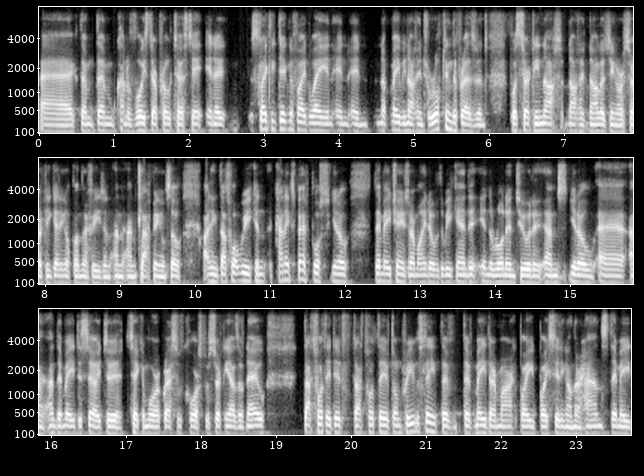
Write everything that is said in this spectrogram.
uh, them them kind of voice their protest in a slightly dignified way, in, in, in maybe not interrupting the president, but certainly not not acknowledging or certainly getting up on their feet and, and, and clapping them. So I think that's what we can can expect. But you know, they may change their mind over the weekend in the run into it, and you know, uh, and they may decide to take a more aggressive course. But certainly as of now, that's what they did. That's what they've done previously. They've they've made their mark by by sitting on their hands. They may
